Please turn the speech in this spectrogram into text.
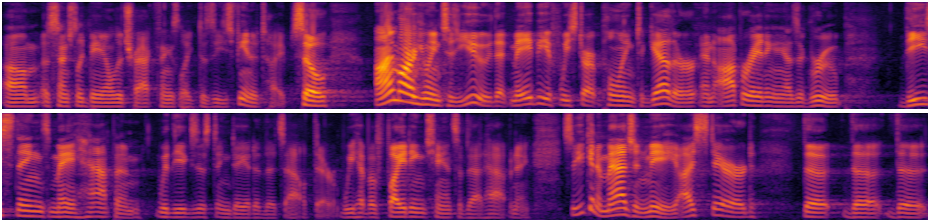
um, essentially being able to track things like disease phenotype. So I'm arguing to you that maybe if we start pulling together and operating as a group, these things may happen with the existing data that's out there. We have a fighting chance of that happening. So you can imagine me, I stared the, the, the,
